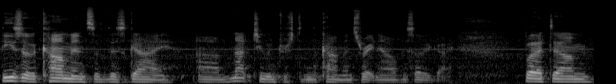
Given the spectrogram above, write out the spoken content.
These are the comments of this guy. Um, not too interested in the comments right now of this other guy. But um,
